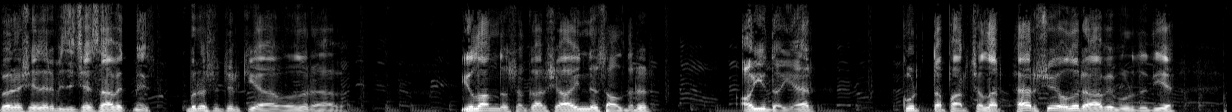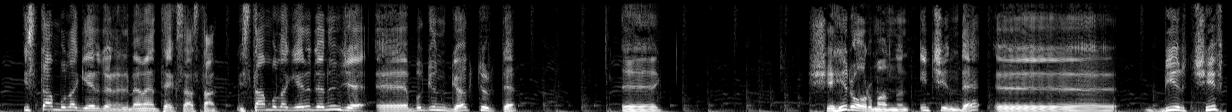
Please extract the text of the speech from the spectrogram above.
böyle şeyleri biz hiç hesap etmeyiz. Burası Türkiye abi olur abi. Yılan da sokar şahin de saldırır. Ayı da yer. Kurt da parçalar. Her şey olur abi burada diye. İstanbul'a geri dönelim hemen Teksas'tan. İstanbul'a geri dönünce e, bugün Göktürk'te e, şehir ormanının içinde e, bir çift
